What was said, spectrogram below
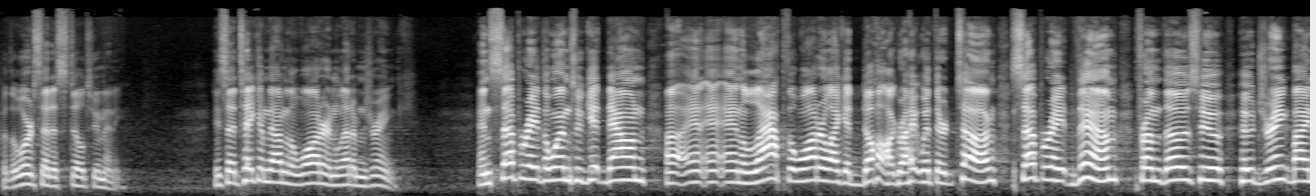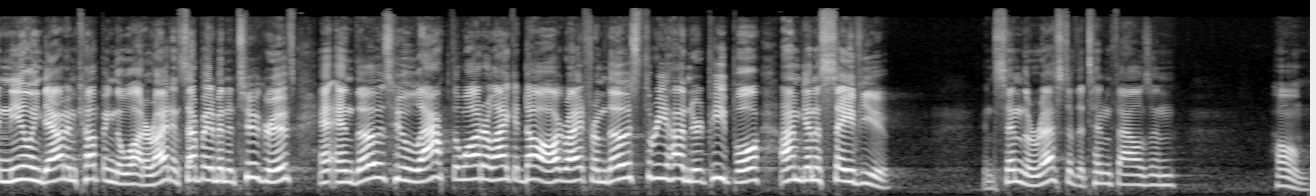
But the Lord said it's still too many. He said, Take them down to the water and let them drink and separate the ones who get down uh, and, and, lap the water like a dog, right, with their tongue. Separate them from those who, who drink by kneeling down and cupping the water, right? And separate them into two groups. And, and those who lap the water like a dog, right, from those 300 people, I'm going to save you. And send the rest of the 10,000 home.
